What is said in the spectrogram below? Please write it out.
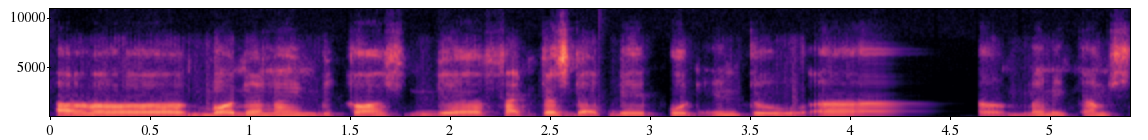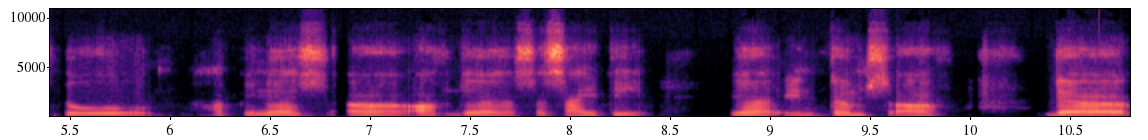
Uh, borderline because the factors that they put into uh, when it comes to happiness uh, of the society, yeah, in terms of the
